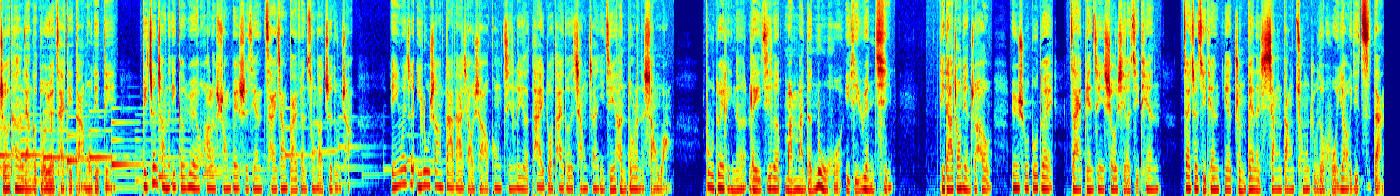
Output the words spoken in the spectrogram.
折腾了两个多月才抵达目的地，比正常的一个月花了双倍时间才将白粉送到制毒厂。也因为这一路上大大小小共经历了太多太多的枪战以及很多人的伤亡，部队里呢累积了满满的怒火以及怨气。抵达终点之后，运输部队在边境休息了几天。在这几天也准备了相当充足的火药以及子弹，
